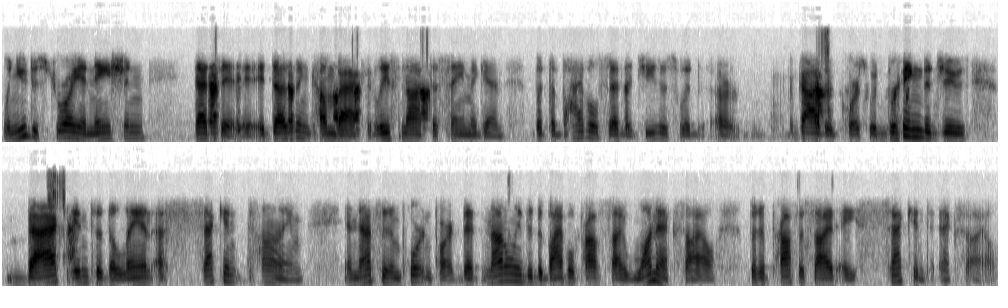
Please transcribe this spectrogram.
When you destroy a nation, that's it. It doesn't come back, at least not the same again. But the Bible said that Jesus would, or God, of course, would bring the Jews back into the land a second time. And that's an important part that not only did the Bible prophesy one exile, but it prophesied a second exile.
